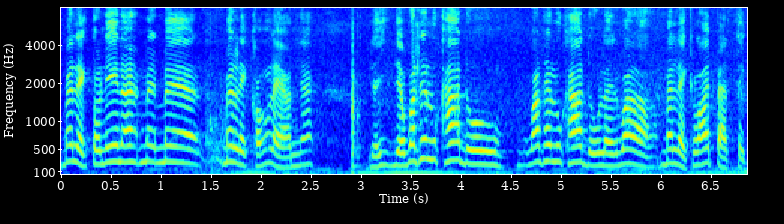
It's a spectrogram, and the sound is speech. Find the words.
แม่เหล็กตัวนี้นะแม่แม่แม่เหล็กของแหลมนะเดี๋ยวเดี๋ยววัดให้ลูกค้าดู วัดให้ลูกค้าดูเลยว่าแม่เหล็กร้อยแปดสิบ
